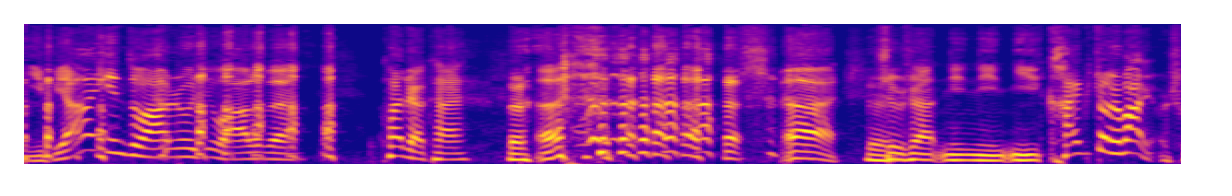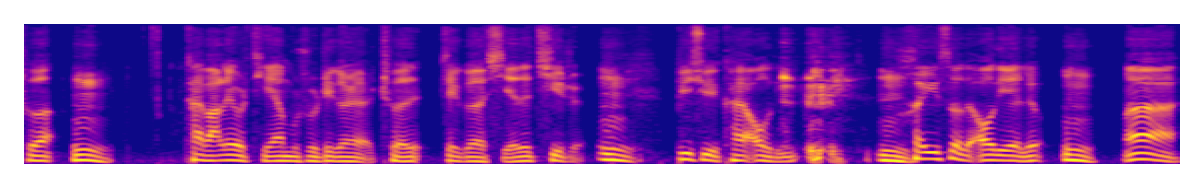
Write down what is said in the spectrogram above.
你别让人抓住就完了呗，快点开，哎，是不是？你你你开个正儿八经车，嗯开八六体验不出这个车这个鞋的气质，嗯必须开奥迪，嗯 黑色的奥迪 A 六，嗯，哎，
